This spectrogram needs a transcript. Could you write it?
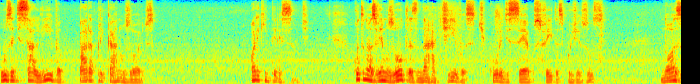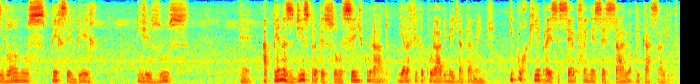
usa de saliva para aplicar nos olhos. Olha que interessante. Quando nós vemos outras narrativas de cura de cegos feitas por Jesus, nós vamos perceber que Jesus é, apenas diz para a pessoa sede curado e ela fica curada imediatamente. E por que para esse cego foi necessário aplicar saliva?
